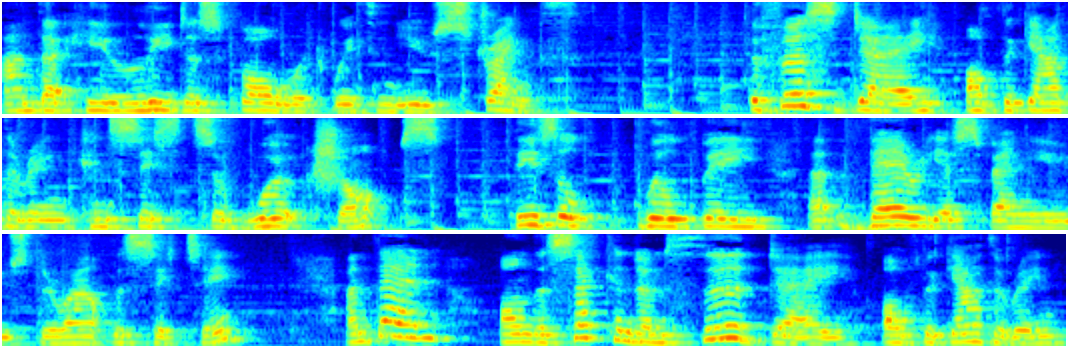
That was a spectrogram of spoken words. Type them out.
and that He'll lead us forward with new strength. The first day of the gathering consists of workshops. These will be at various venues throughout the city. And then on the second and third day of the gathering,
